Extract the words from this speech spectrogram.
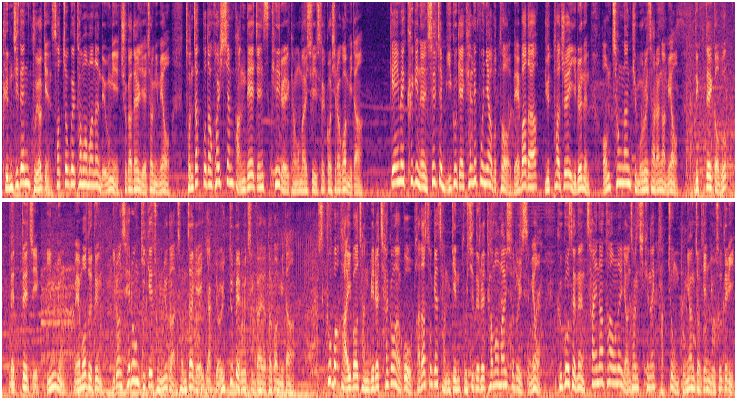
금지된 구역인 서쪽을 탐험하는 내용이 추가될 예정이며 전작보다 훨씬 방대해진 스케일을 경험할 수 있을 것이라고 합니다 게임의 크기는 실제 미국의 캘리포니아부터 네바다, 유타주에 이르는 엄청난 규모를 자랑하며 늑대 거북, 멧돼지, 익룡, 매머드 등 이런 새로운 기계 종류가 전작의 약 12배로 증가하였다고 합니다. 스쿠버 다이버 장비를 착용하고 바닷속에 잠긴 도시들을 탐험할 수도 있으며 그곳에는 차이나타운을 연상시키는 각종 동양적인 요소들이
